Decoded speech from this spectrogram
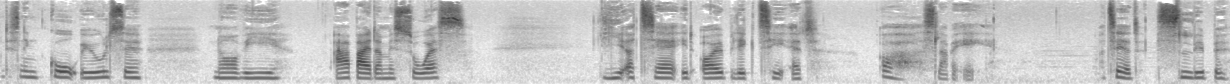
Det er sådan en god øvelse, når vi arbejder med SOAS, lige at tage et øjeblik til at åh, slappe af. Og til at slippe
